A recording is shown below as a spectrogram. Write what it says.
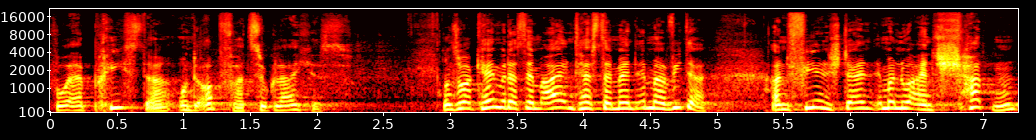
Wo er Priester und Opfer zugleich ist. Und so erkennen wir das im Alten Testament immer wieder. An vielen Stellen immer nur ein Schatten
